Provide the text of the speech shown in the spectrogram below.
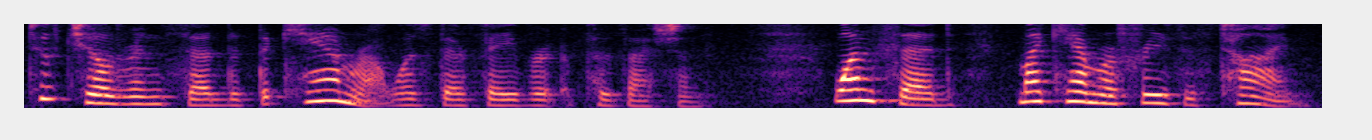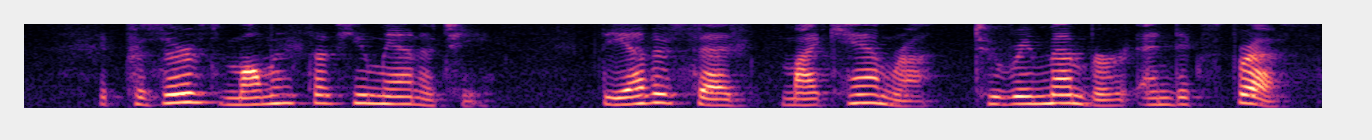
Two children said that the camera was their favorite possession. One said, My camera freezes time. It preserves moments of humanity. The other said, My camera, to remember and express,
